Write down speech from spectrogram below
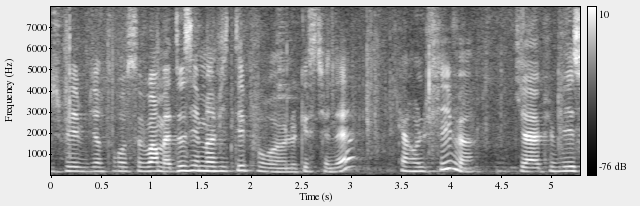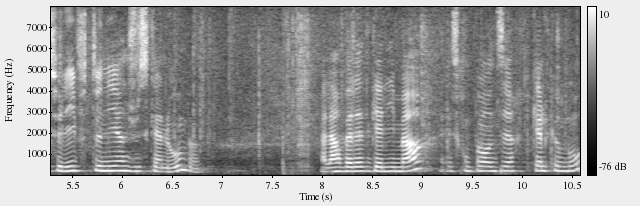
je vais bientôt recevoir ma deuxième invitée pour euh, le questionnaire, Carole Five, qui a publié ce livre Tenir jusqu'à l'aube à l'Arbalète Gallimard. Est-ce qu'on peut en dire quelques mots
